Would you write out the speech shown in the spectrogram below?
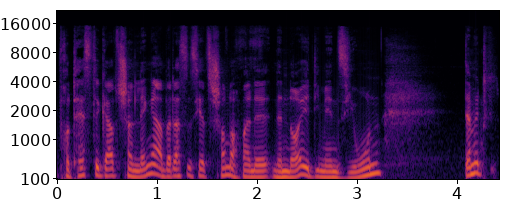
Proteste gab es schon länger, aber das ist jetzt schon nochmal eine, eine neue Dimension. Damit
